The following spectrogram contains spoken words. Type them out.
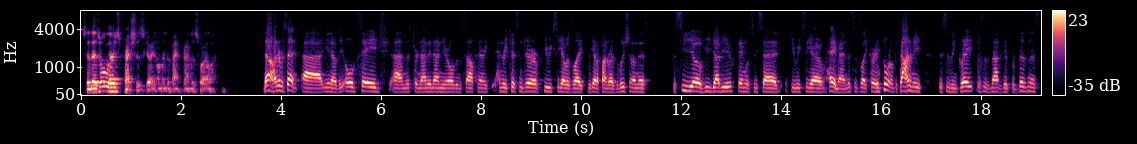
So there's all those pressures going on in the background as well, I think. No, hundred uh, percent. You know, the old sage, uh, Mister Ninety Nine Year Old himself, Henry Henry Kissinger, a few weeks ago was like, "We got to find resolution on this." The CEO of VW famously said a few weeks ago, "Hey, man, this is like hurting the world economy. This isn't great. This is not good for business."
